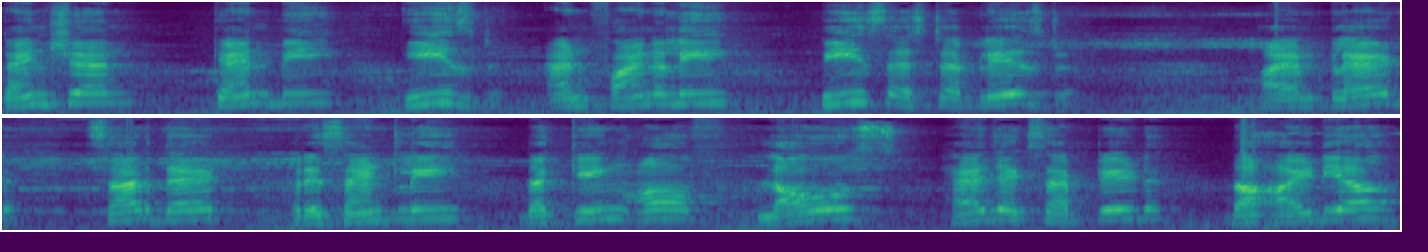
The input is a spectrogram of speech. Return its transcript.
tension can be eased and finally peace established. I am glad, sir, that recently the King of Laos has accepted the idea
